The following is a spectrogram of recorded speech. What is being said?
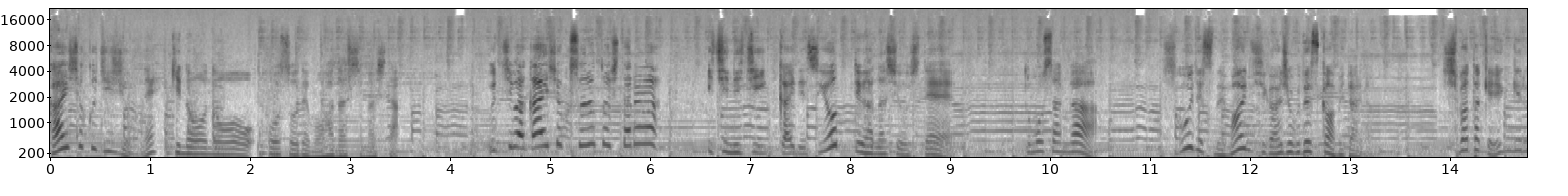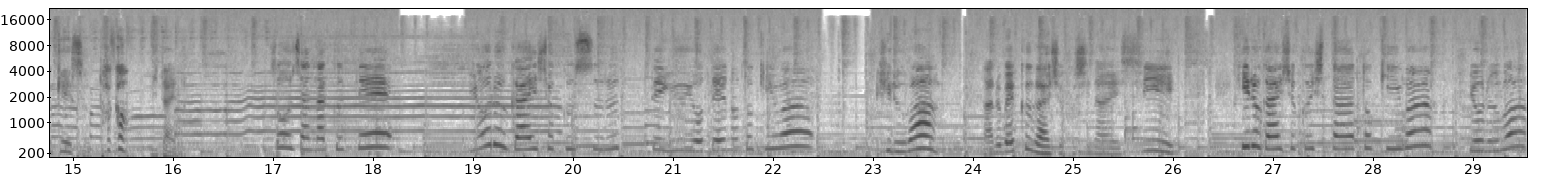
外食事情ね。昨日の放送でもお話ししました。うちは外食するとしたら1日1回ですよっていう話をしてともさんが「すごいですね。毎日外食ですか」みたいな。柴田家エンゲル係数高みたいな。そうじゃなくて夜外食するっていう予定の時は昼はなるべく外食しないし昼外食した時は夜は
